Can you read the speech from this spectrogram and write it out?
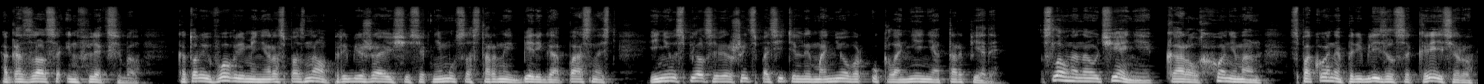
оказался Inflexible, который вовремя не распознал приближающуюся к нему со стороны берега опасность и не успел совершить спасительный маневр уклонения от торпеды. Словно на учении, Карл Хониман спокойно приблизился к крейсеру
